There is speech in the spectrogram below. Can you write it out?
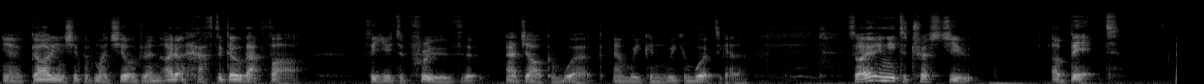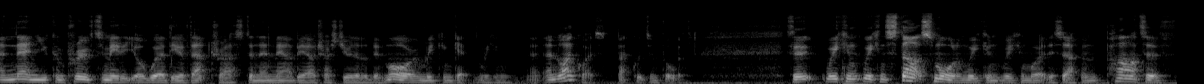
you know guardianship of my children. I don't have to go that far for you to prove that agile can work and we can we can work together. So I only need to trust you a bit and then you can prove to me that you're worthy of that trust and then maybe I'll trust you a little bit more and we can get we can and likewise backwards and forwards. So we can we can start small and we can we can work this up and part of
